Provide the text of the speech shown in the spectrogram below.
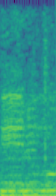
quiero.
